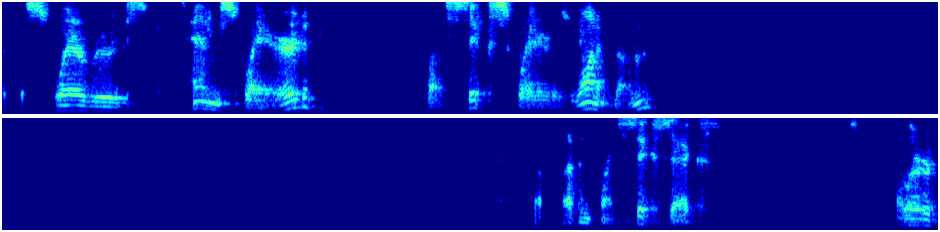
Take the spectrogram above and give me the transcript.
The square root is 10 squared plus 6 squared is one of them. That's 11.66. Color.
